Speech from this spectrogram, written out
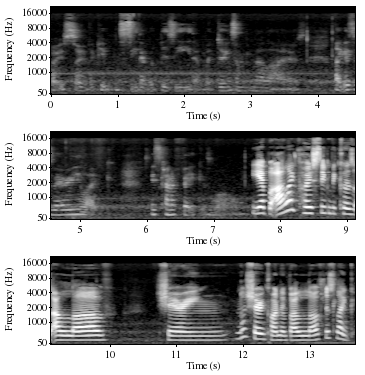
post so like people can see that we're busy, that we're doing something in our lives. Like it's very like, it's kind of fake as well. Yeah, but I like posting because I love sharing, not sharing content, but I love just like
